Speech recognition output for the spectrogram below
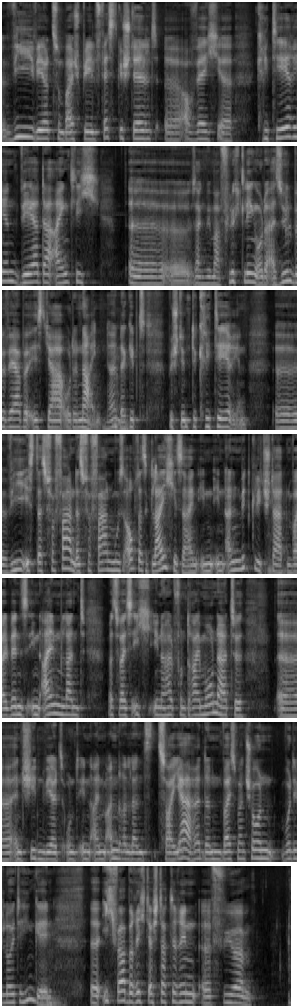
wie wird zum Beispiel festgestellt, äh, auf welche Kriterien wer da eigentlich äh, sagen wir mal, Flüchtling oder Asylbewerber ist, ja oder nein. Ne? Mhm. Da gibt es bestimmte Kriterien. Äh, wie ist das Verfahren? Das Verfahren muss auch das gleiche sein in, in allen Mitgliedstaaten, mhm. weil wenn es in einem Land, was weiß ich, innerhalb von drei Monate äh, entschieden wird und in einem anderen Land zwei Jahre, dann weiß man schon, wo die Leute hingehen. Mhm. Äh, ich war Berichterstatterin äh, für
